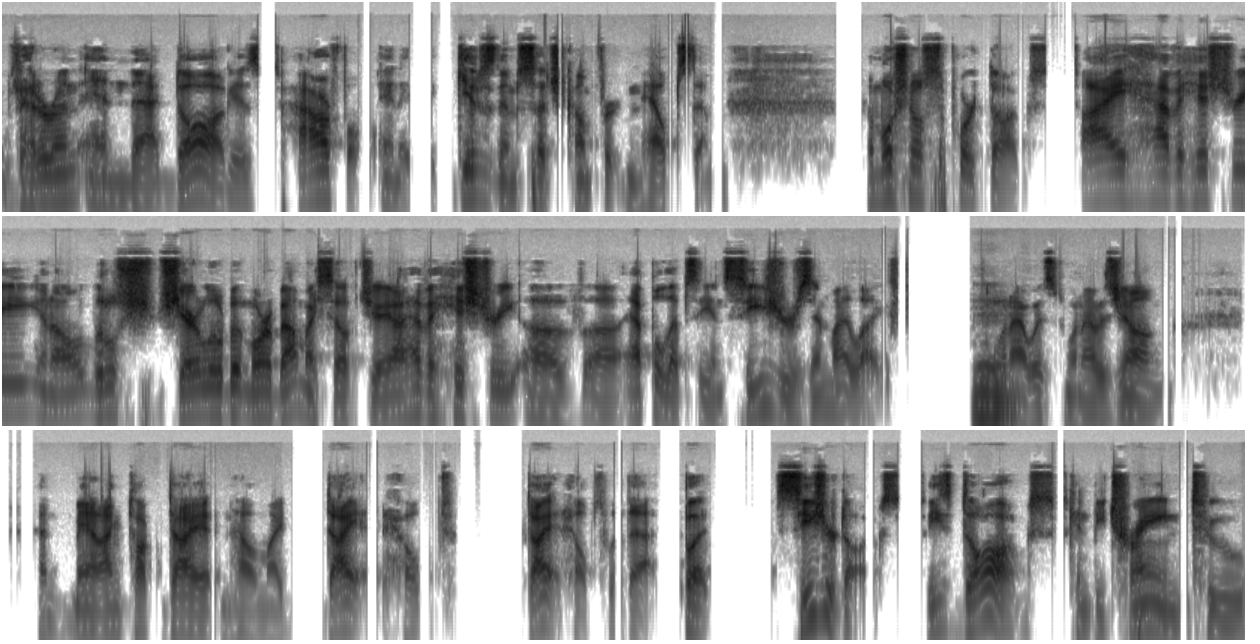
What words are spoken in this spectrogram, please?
veteran and that dog is powerful and it gives them such comfort and helps them. Emotional support dogs. I have a history, you know, little sh- share a little bit more about myself, Jay. I have a history of uh, epilepsy and seizures in my life mm. when I was when I was young, and man, I can talk diet and how my diet helped. Diet helps with that, but seizure dogs. These dogs can be trained to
